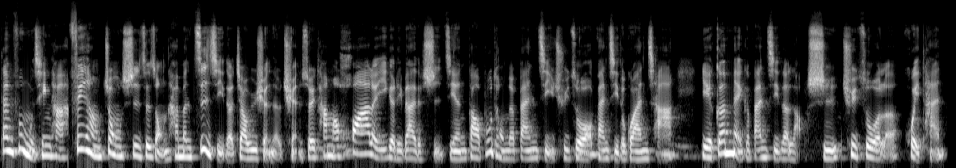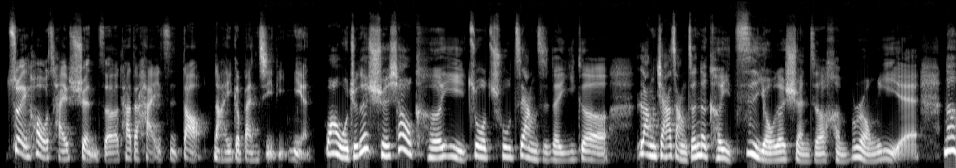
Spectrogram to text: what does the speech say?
但父母亲他非常重视这种他们自己的教育选择权，所以他们花了一个礼拜的时间到不同的班级去做班级的观察，也跟每个班级的老师去做了会谈，最后才选择他的孩子到哪一个班级里面。哇，我觉得学校可以做出这样子的一个，让家长真的可以自由的选择，很不容易耶。那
